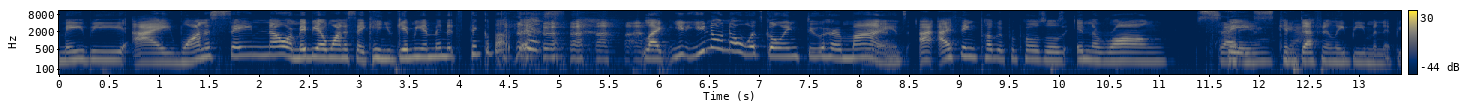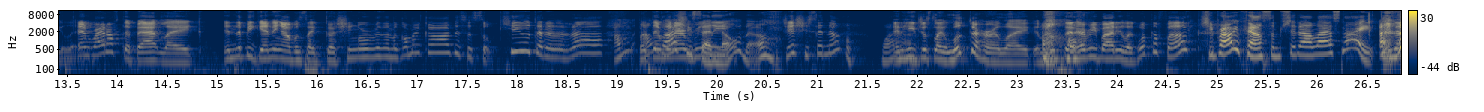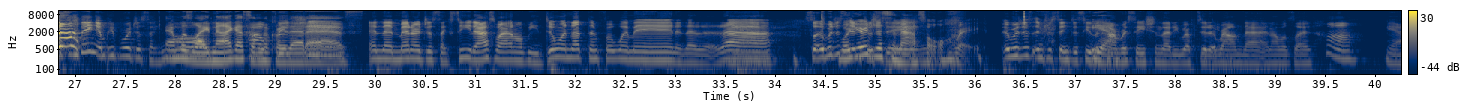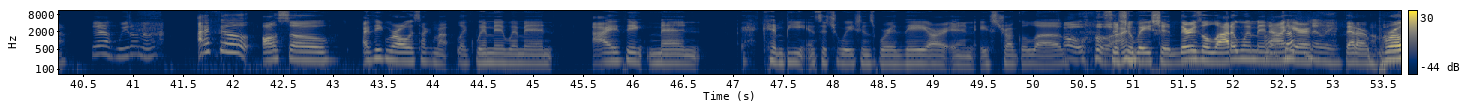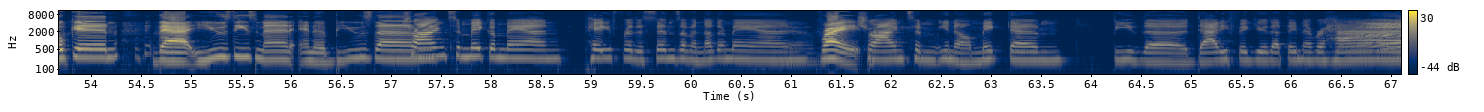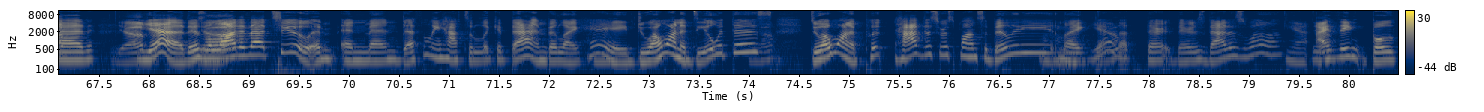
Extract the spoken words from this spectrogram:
Maybe I want to say no, or maybe I want to say, "Can you give me a minute to think about this?" like you, you don't know what's going through her mind. I, I think public proposals in the wrong space Setting, can yeah. definitely be manipulative. And right off the bat, like in the beginning, I was like gushing over them, like, "Oh my god, this is so cute!" Da da da da. I'm, I'm glad she said no, though. yeah, she said no. Wow. And he just like looked at her like and looked at everybody like, "What the fuck?" she probably found some shit out last night. And that's the thing, and people were just like, And was "No, like, "Nah, I got something for that she?" ass. And then men are just like, "See, that's why I don't be doing nothing for women." And da da da. da. So it was just Well, you're just an asshole. right? It was just interesting to see the Yeah. conversation that erupted around that, and I was like, "Huh, yeah. yeah, we don't know." I feel also, I think we're always talking about like women, women. I think men can be in situations where they are in a struggle love Oh, situation. There's a lot of women Oh, out definitely. here that are broken, that use these men and abuse them. trying to make a man pay for the sins of another man. right. Trying to, you know, make them be the daddy figure that they never had. Yep. Yeah, there's a lot of that too. And and men definitely have to look at that and be like, "Hey, do I want to deal with this? Do I want to put have this responsibility?" Mm-hmm. Like, yeah, that there there's that as well. yeah. I think both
